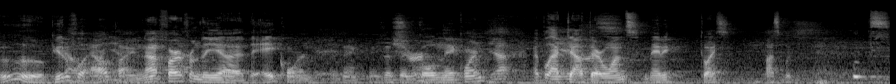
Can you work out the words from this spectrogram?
Ooh, beautiful California. Alpine. Not far from the uh, the Acorn. I think is that Sure. the Golden Acorn? Yeah. I blacked out there once, maybe twice, possibly. Oops.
